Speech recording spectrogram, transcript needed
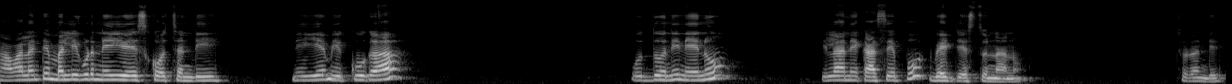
కావాలంటే మళ్ళీ కూడా నెయ్యి వేసుకోవచ్చండి. నెయ్యి ఏమి ఎక్కువగా వద్దు అని నేను ఇలానే కాసేపు వెయిట్ చేస్తున్నాను. చూడండి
